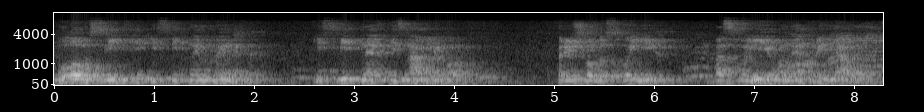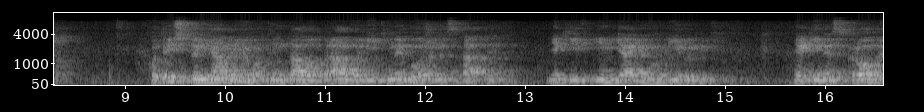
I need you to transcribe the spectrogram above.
Було у світі, і світ ним виник, і світ не впізнав його. Прийшло до своїх, а свої його не прийняли. Котрі ж прийняли його, тим дало право дітьми Божими стати, які в ім'я Його вірують, які не з крови,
